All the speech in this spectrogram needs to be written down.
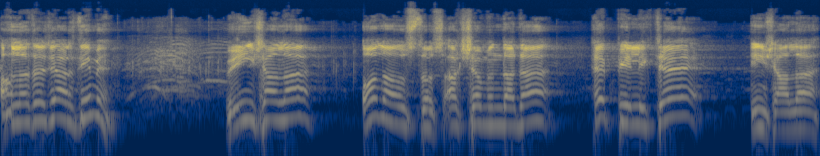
Anlatacağız değil mi? Ve inşallah 10 Ağustos akşamında da hep birlikte inşallah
